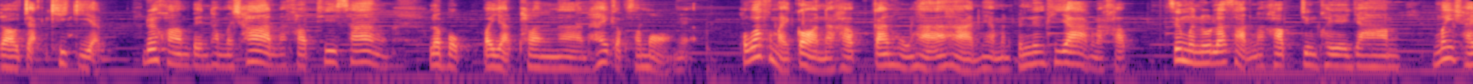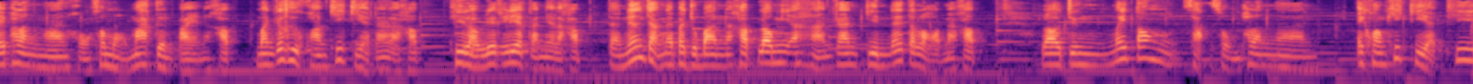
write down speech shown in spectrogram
เราจะขี้เกียจด้วยความเป็นธรรมชาตินะครับที่สร้างระบบประหยัดพลังงานให้กับสมองเนี่ยเพราะว่าสมัยก่อนนะครับการหุงหาอาหารเนี่ยมันเป็นเรื่องที่ยากนะครับ ซึ่งมนุษย์และสัตว์นะครับจึงพยายามไม่ใช้พลังงานของสมองมากเกินไปนะครับ มันก็คือความขี้เกียจนั่นแหละครับ ที่เราเรียกเรียกกันเนี่ยแหละครับ แต่เนื่องจากในปัจจุบันนะครับ เรามีอาหารการกินได้ตลอดนะครับ เราจึงไม่ต้องสะสมพลังงาน ไอความขี้เกียจที่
